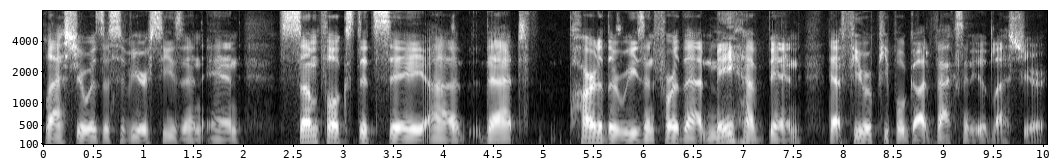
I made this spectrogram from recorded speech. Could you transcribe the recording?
last year was a severe season, and some folks did say uh, that part of the reason for that may have been that fewer people got vaccinated last year.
